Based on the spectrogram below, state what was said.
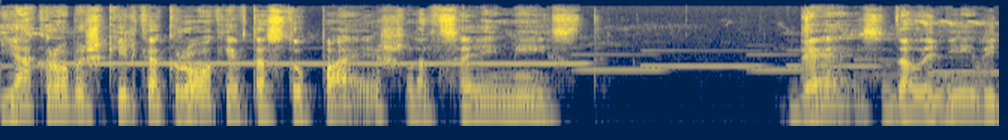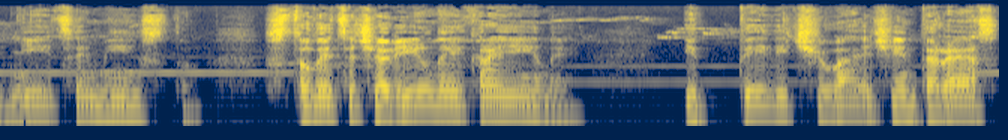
як робиш кілька кроків та ступаєш на цей міст. Десь вдалині відніється місто, столиця чарівної країни, і ти, відчуваючи інтерес,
